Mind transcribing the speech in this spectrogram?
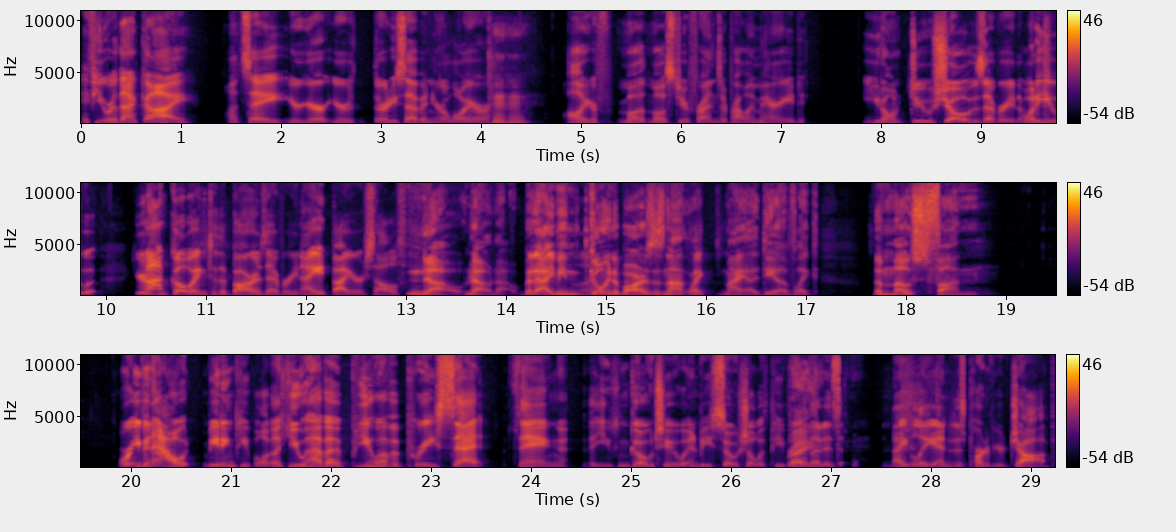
if you were that guy, let's say you're you're you're 37, you're a lawyer, Mm-hmm. all your mo- most of your friends are probably married. You don't do shows every. What do you? You're not going to the bars every night by yourself. No, no, no. But I mean, going to bars is not like my idea of like the most fun. or even out meeting people like you have a you have a preset thing that you can go to and be social with people Right. that is nightly and it is part of your job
